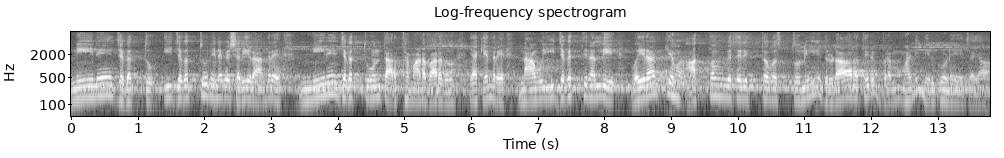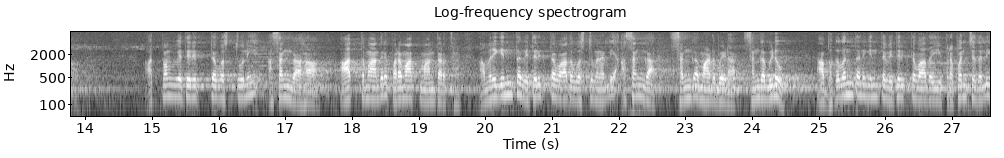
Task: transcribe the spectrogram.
ನೀನೇ ಜಗತ್ತು. ಈ ಜಗತ್ತು ನಿನಗೆ ಶರೀರ ಅಂದರೆ ನೀನೇ ಜಗತ್ತು ಅಂತ ಅರ್ಥ ಮಾಡಬಾರದು. ಯಾಕೆಂದರೆ ನಾವು ಈ ಜಗತ್ತಿನಲ್ಲಿ ವೈರಾಗ್ಯ, ಆತ್ಮವ್ಯತಿರಿಕ್ತ ವಸ್ತುನಿ ದೃಢಾರತಿರ್ ಬ್ರಹ್ಮಣಿ ನಿರ್ಗುಣೇಜಯ ಆತ್ಮವ್ಯತಿರಿಕ್ತ ವಸ್ತುನಿ ಅಸಂಗ ಆತ್ಮ ಅಂದರೆ ಪರಮಾತ್ಮ ಅಂತ ಅರ್ಥ. ಅವನಿಗಿಂತ ವ್ಯತಿರಿಕ್ತವಾದ ವಸ್ತುವಿನಲ್ಲಿ ಅಸಂಗ ಸಂಘ ಮಾಡಬೇಡ. ಸಂಘ ಬಿಡು. ಆ ಭಗವಂತನಿಗಿಂತ ವ್ಯತಿರಿಕ್ತವಾದ ಈ ಪ್ರಪಂಚದಲ್ಲಿ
